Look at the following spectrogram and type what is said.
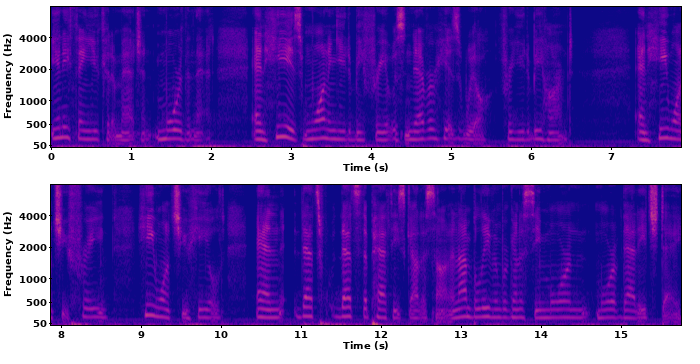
anything you could imagine, more than that, and He is wanting you to be free. It was never His will for you to be harmed, and He wants you free. He wants you healed, and that's that's the path he's got us on. And i'm believing we're going to see more and more of that each day.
